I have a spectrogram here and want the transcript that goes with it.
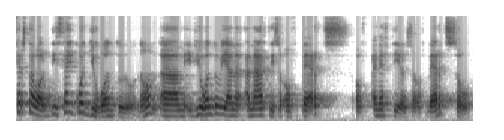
first of all, decide what you want to do. No, um, if you want to be an, an, artist of birds, of NFTs of birds, so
